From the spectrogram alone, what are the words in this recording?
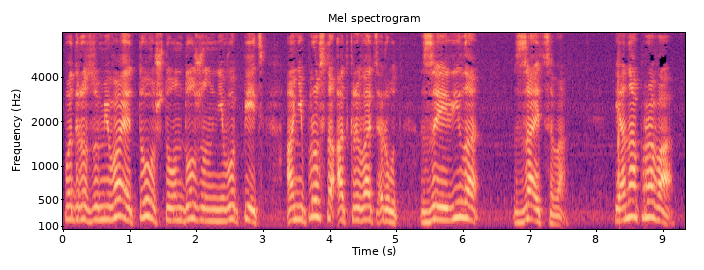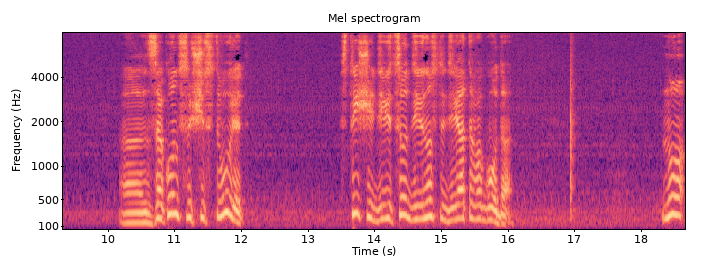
подразумевает то, что он должен в него петь, а не просто открывать рот, заявила Зайцева. И она права. Э, закон существует с 1999 года, но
